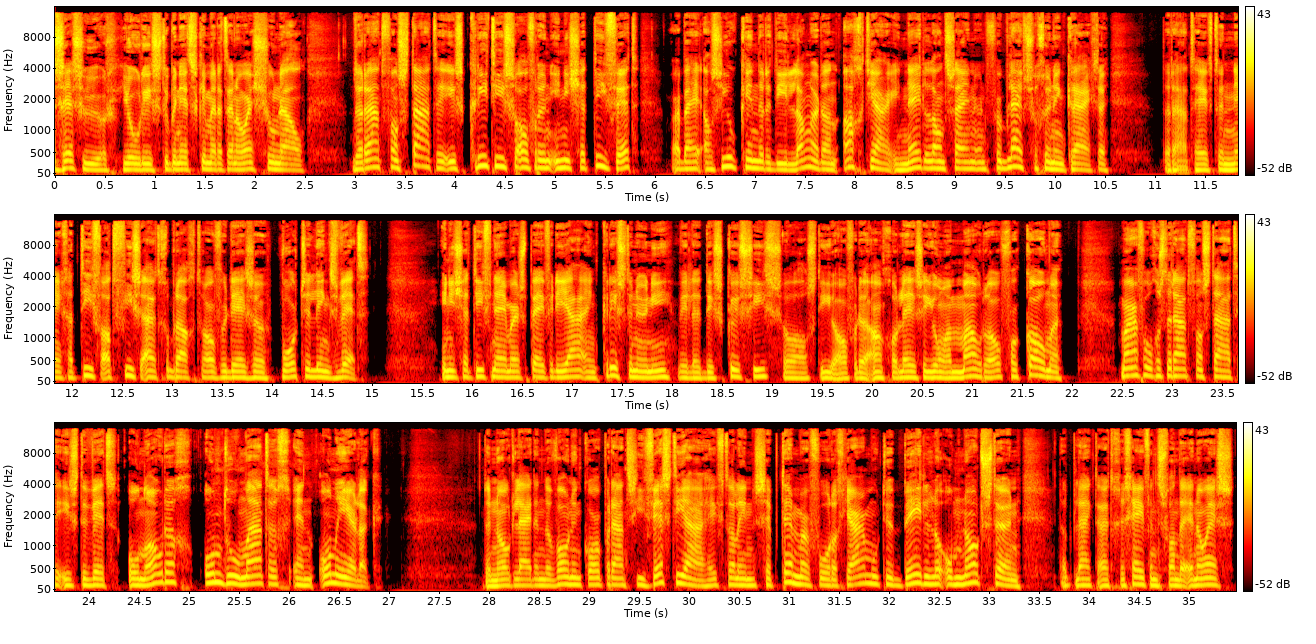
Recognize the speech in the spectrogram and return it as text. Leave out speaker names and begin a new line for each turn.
Zes uur, Joris Stubenitski met het NOS-journaal. De Raad van State is kritisch over een initiatiefwet... waarbij asielkinderen die langer dan acht jaar in Nederland zijn... een verblijfsvergunning krijgen. De Raad heeft een negatief advies uitgebracht over deze wortelingswet. Initiatiefnemers PvdA en ChristenUnie willen discussies... zoals die over de Angolese jongen Mauro voorkomen. Maar volgens de Raad van State is de wet onnodig, ondoelmatig en oneerlijk. De noodlijdende woningcorporatie Vestia heeft al in september vorig jaar moeten bedelen om noodsteun. Dat blijkt uit gegevens van de NOS.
